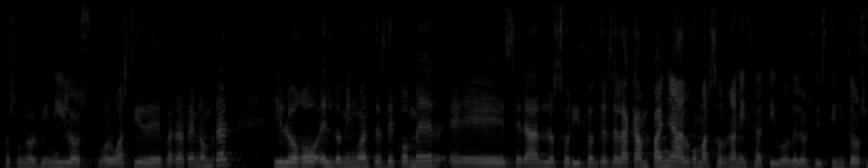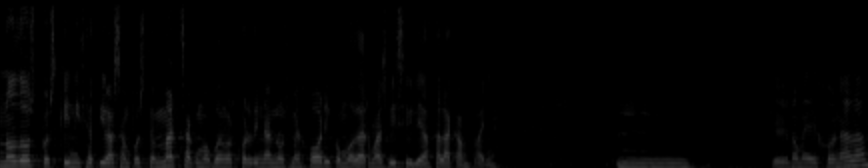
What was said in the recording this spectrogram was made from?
pues, unos vinilos o algo así de, para renombrar. Y luego el domingo antes de comer eh, serán los horizontes de la campaña, algo más organizativo de los distintos nodos, pues qué iniciativas se han puesto en marcha, cómo podemos coordinarnos mejor y cómo dar más visibilidad a la campaña. Mm, creo que no me dejo nada.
